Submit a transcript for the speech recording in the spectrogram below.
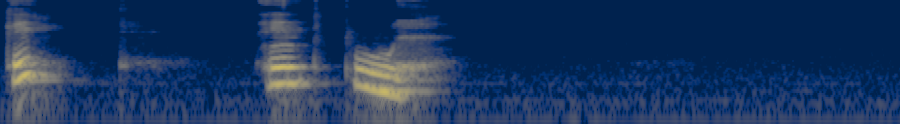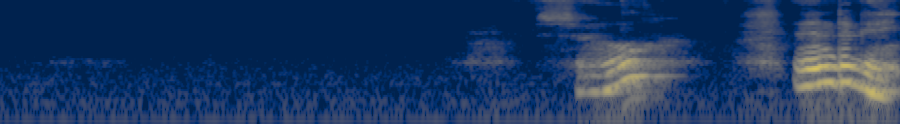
Okay. And pull. So and again.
